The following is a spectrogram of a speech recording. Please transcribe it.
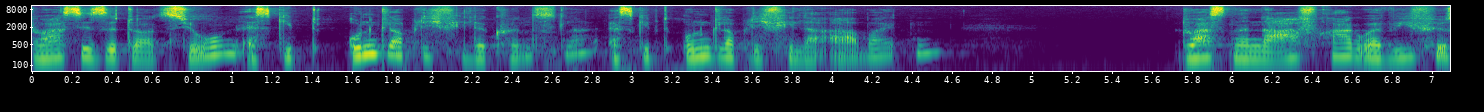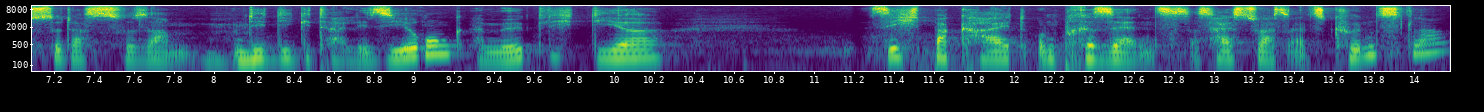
Du hast die Situation, es gibt unglaublich viele Künstler, es gibt unglaublich viele Arbeiten. Du hast eine Nachfrage, aber wie führst du das zusammen? Und die Digitalisierung ermöglicht dir Sichtbarkeit und Präsenz. Das heißt, du hast als Künstler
